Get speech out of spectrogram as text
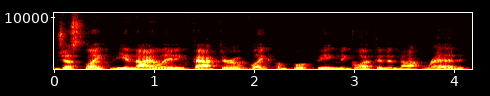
just like the annihilating factor of like a book being neglected and not read,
